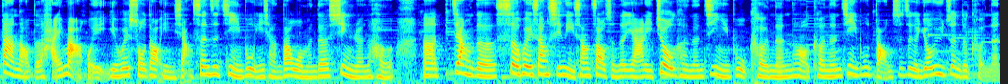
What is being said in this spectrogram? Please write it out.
大脑的海马回也会受到影响，甚至进一步影响到我们的杏仁核。那这样的社会上、心理上造成的压力，就有可能进一步可能哈，可能进一步导致这个忧郁症的可能。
